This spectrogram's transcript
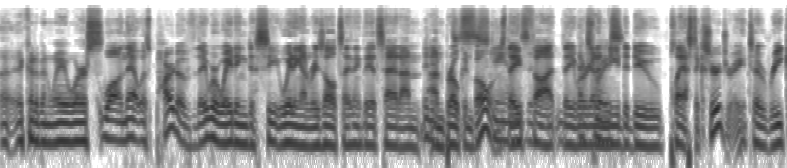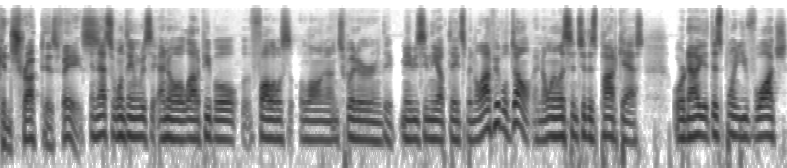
uh, it could have been way worse. well, and that was part of they were waiting to see, waiting on results. I think they had said on They on broken bones, they thought they were going to need to do plastic surgery to reconstruct his face. And that's the one thing we say. I know a lot of people follow us along on Twitter and they maybe seen the updates, but a lot of people don't and only listen to this podcast. Or now at this point you've watched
